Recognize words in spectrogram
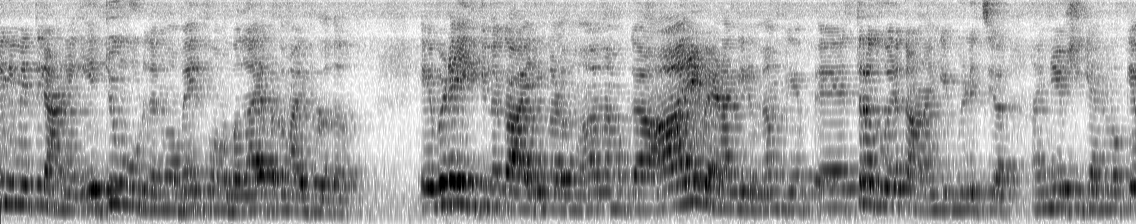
വിനിമയത്തിലാണ് ഏറ്റവും കൂടുതൽ മൊബൈൽ ഫോൺ ഉപകാരപ്രദമായിട്ടുള്ളത്. എവിടെ ഇരിക്കുന്ന കാര്യങ്ങളും നമുക്ക് ആരെ വേണമെങ്കിലും നമുക്ക് ദൂരത്താണെങ്കിലും വിളിച്ച് അന്വേഷിക്കാനും ഒക്കെ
